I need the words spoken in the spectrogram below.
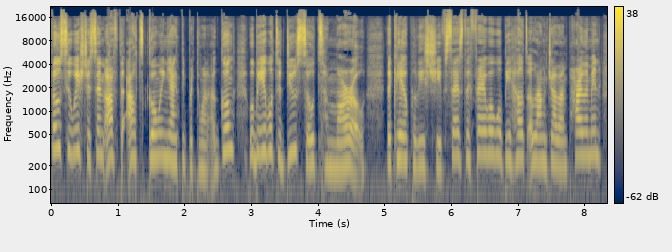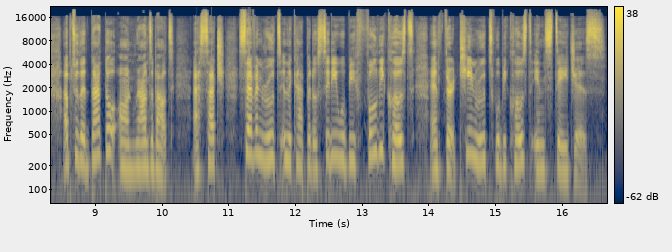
Those who wish to send off the outgoing Yang di-Pertuan Agong will be able to do so tomorrow. The KL police chief says the farewell will be held along Jalan Parliament up to the Dato Onn roundabout. As such, seven routes in the capital city will be fully closed and 13 routes will be closed in stages.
